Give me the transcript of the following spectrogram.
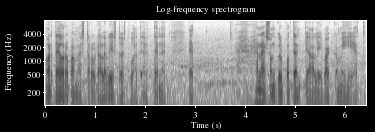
nuorten Euroopan mestaruudelle 15-vuotiaiden. Että et, hänessä on kyllä potentiaalia vaikka mihin. Et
